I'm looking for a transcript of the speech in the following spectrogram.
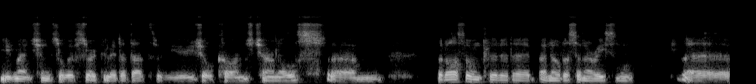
you mentioned. So we've circulated that through the usual comms channels, um, but also included a, a, notice in a recent uh,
